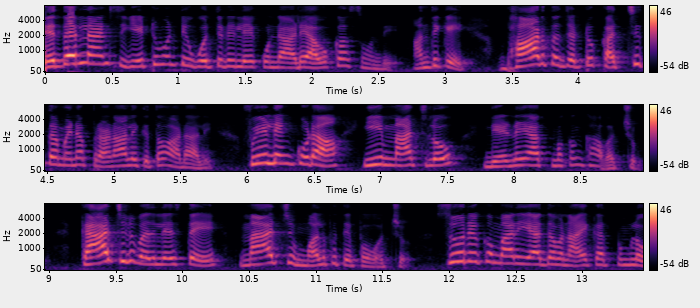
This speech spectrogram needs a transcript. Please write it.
నెదర్లాండ్స్ ఎటువంటి ఒత్తిడి లేకుండా ఆడే అవకాశం ఉంది. అందుకే భారత జట్టు ఖచ్చితమైన ప్రణాళికతో ఆడాలి. ఫీల్డింగ్ కూడా ఈ మ్యాచ్లో నిర్ణయాత్మకం కావచ్చు. క్యాచ్లు వదిలేస్తే మ్యాచ్ మలుపు తిప్పవచ్చు. సూర్యకుమార్ యాదవ్ నాయకత్వంలో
